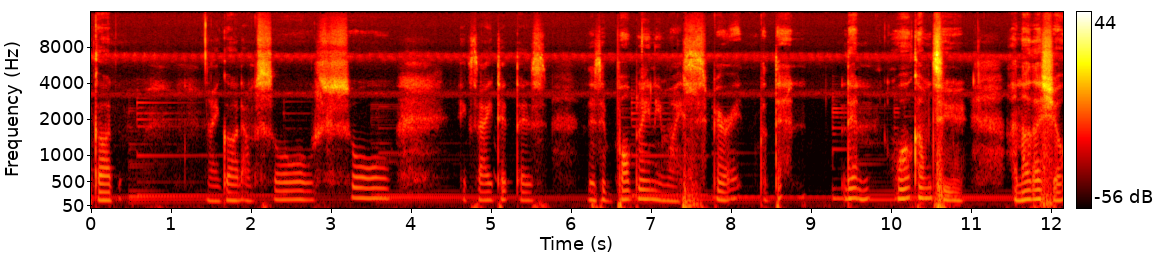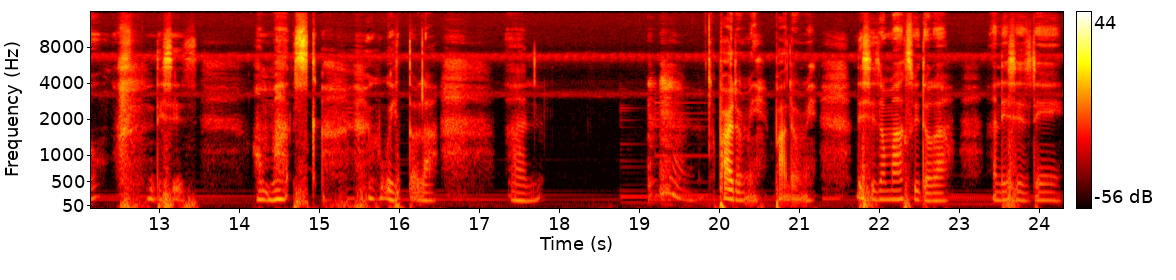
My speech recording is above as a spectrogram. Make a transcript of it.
my god. My god, I'm so so excited. There's there's a bubbling in my spirit. But then then welcome to another show. this is Unmask with Dola and pardon me, pardon me. This is Unmask with Dola and this is the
